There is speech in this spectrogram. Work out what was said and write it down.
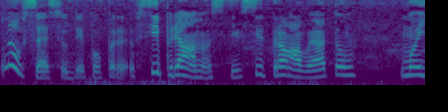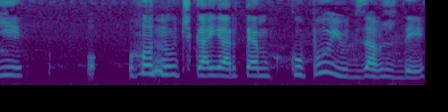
Ну, все сюди попер... Всі пряності, всі трави, а то мої онучка і Артем купують завжди,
